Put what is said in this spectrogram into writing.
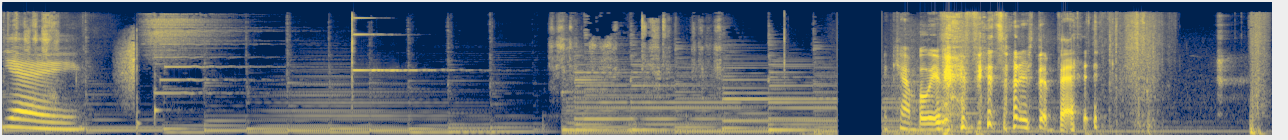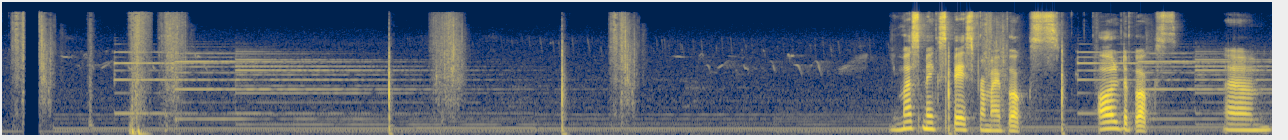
Yay. Can't believe it fits under the bed. You must make space for my books. All the books. Um,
